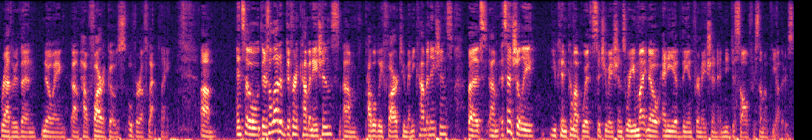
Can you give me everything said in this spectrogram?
rather than knowing um, how far it goes over a flat plane. Um, and so there's a lot of different combinations um, probably far too many combinations but um, essentially you can come up with situations where you might know any of the information and need to solve for some of the others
